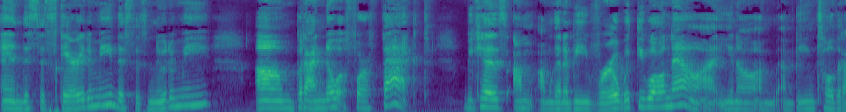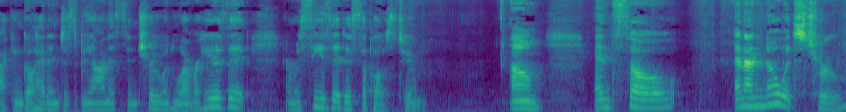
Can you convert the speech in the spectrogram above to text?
And this is scary to me, this is new to me. Um, but I know it for a fact because I'm I'm gonna be real with you all now. I, you know, I'm I'm being told that I can go ahead and just be honest and true, and whoever hears it and receives it is supposed to. Um, and so, and I know it's true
